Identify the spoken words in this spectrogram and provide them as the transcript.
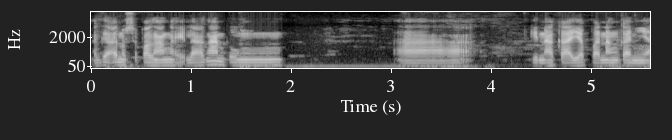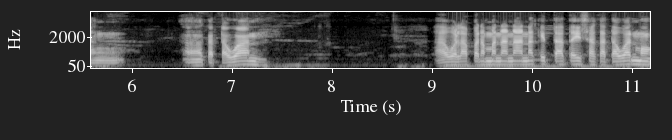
nagaano sa pangangailangan kung ah, kinakaya pa ng kanyang ah, katawan. Ah, wala pa naman nananakit tatay sa katawan mo.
